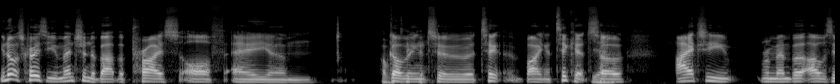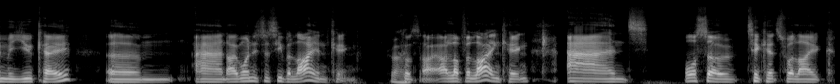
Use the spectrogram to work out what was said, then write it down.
You know what's crazy? You mentioned about the price of a um, of going ticket. to a ti- buying a ticket. So I actually remember I was in the UK um, and I wanted to see The Lion King Right. because I, I love The Lion King. And also, tickets were like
